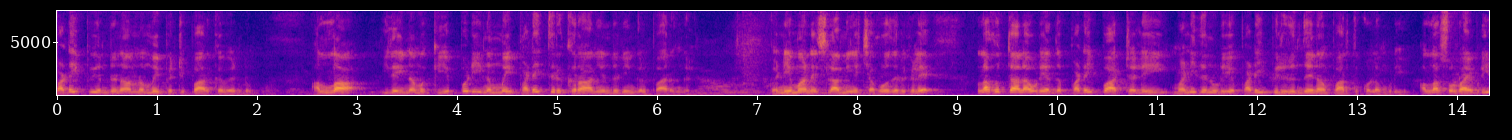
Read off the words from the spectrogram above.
படைப்பு என்று நாம் நம்மை பற்றி பார்க்க வேண்டும். அல்லாஹ் இதை நமக்கு எப்படி நம்மை படைத்திருக்கிறான் என்று நீங்கள் பாருங்கள். கண்ணியமான இஸ்லாமிய சகோதரர்களே அல்லாஹுத்தாலாவுடைய அந்த படைப்பாற்றலை மனிதனுடைய படைப்பிலிருந்தே நாம் பார்த்து கொள்ள முடியும். அல்லாஹ் சொல்கிறான் எப்படி?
